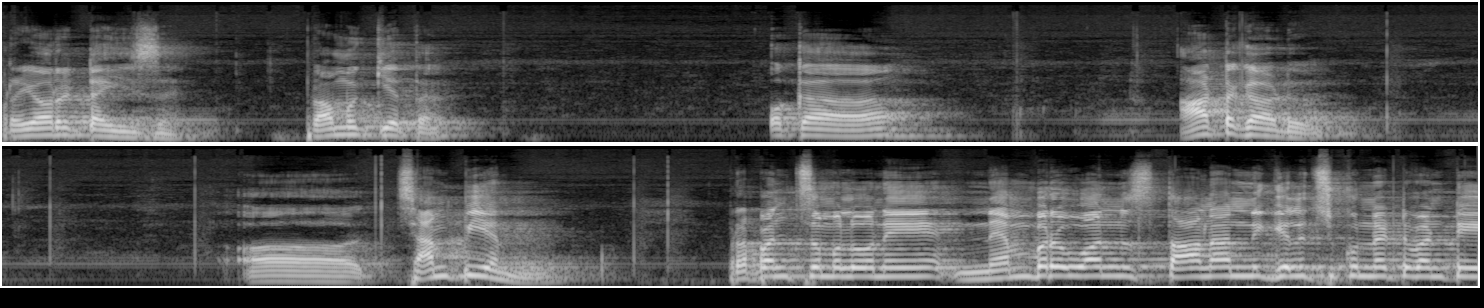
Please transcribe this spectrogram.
ప్రయారిటైజ్ ప్రాముఖ్యత. ఒక ఆటగాడు ఛాంపియన్ ప్రపంచంలోనే నెంబర్ వన్ స్థానాన్ని గెలుచుకున్నటువంటి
